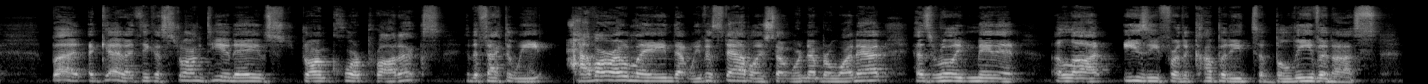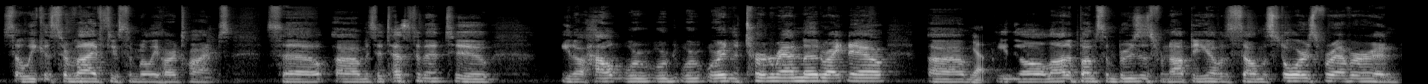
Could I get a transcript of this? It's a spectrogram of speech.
But again, I think a strong DNA and strong core products, and the fact that we have our own lane that we've established that we're number one at, has really made it a lot easy for the company to believe in us, so we could survive through some really hard times. So um, it's a testament to you know how we're, we're we're in the turnaround mode right now. Um, yep. You know, a lot of bumps and bruises for not being able to sell in the stores forever, and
